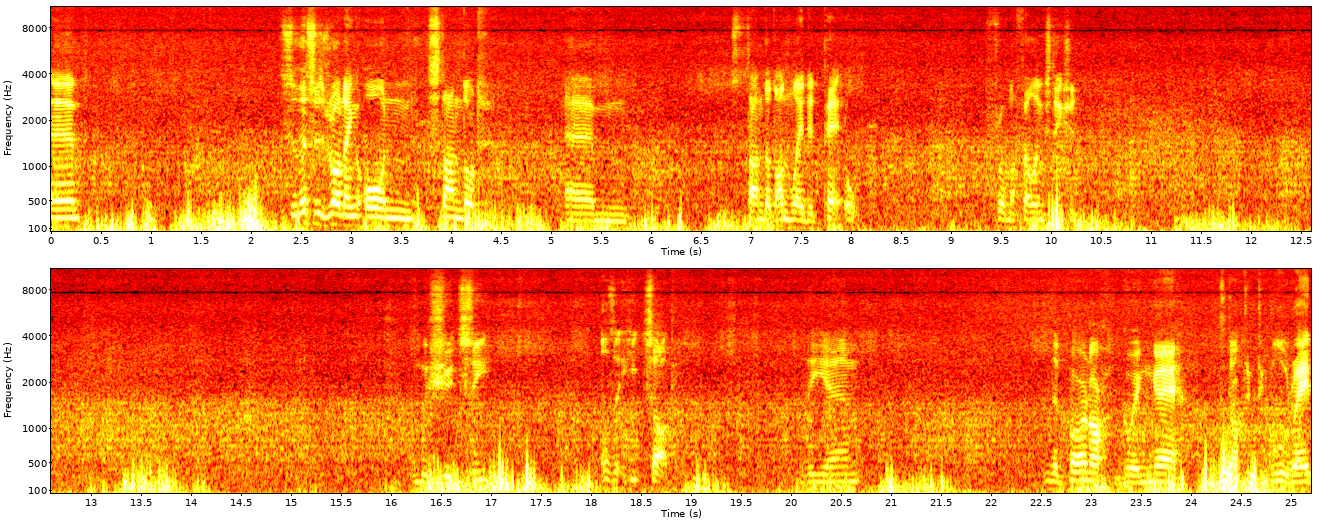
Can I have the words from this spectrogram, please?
Um, so this is running on standard, um, standard unleaded petrol from a filling station. And we should see, as it heats up, the um, the burner going uh, starting to glow red.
